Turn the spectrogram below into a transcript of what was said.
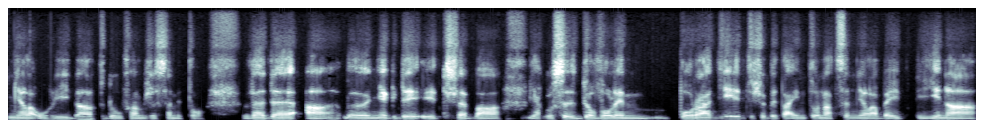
měla uhlídat. Doufám, že se mi to vede a e, někdy i třeba, jako se dovolím poradit, že by ta intonace měla být jiná.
